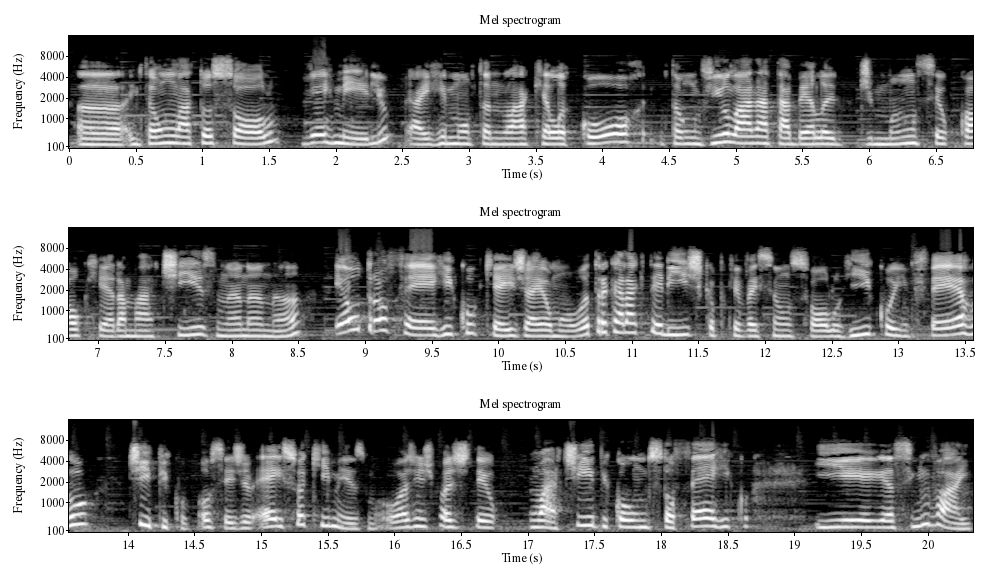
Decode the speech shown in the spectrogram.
Uh, então, um latossolo vermelho, aí remontando lá aquela cor. Então, viu lá na tabela de Mansell qual que era a matiz, nananã. Eutroférrico, que aí já é uma outra característica, porque vai ser um solo rico em ferro, típico. Ou seja, é isso aqui mesmo. Ou a gente pode ter um atípico um distoférrico, e assim vai.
